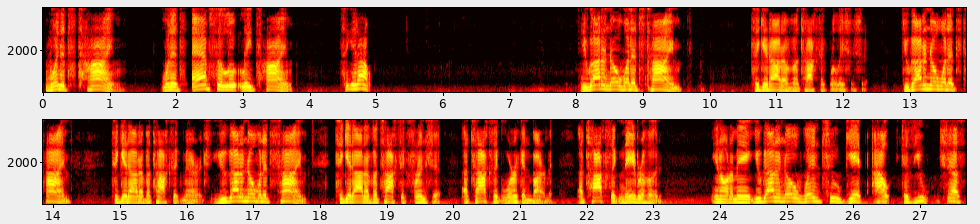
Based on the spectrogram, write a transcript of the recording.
when it's time, when it's absolutely time to get out. You got to know when it's time to get out of a toxic relationship. You got to know when it's time to get out of a toxic marriage. You got to know when it's time to get out of a toxic friendship, a toxic work environment, a toxic neighborhood, you know what I mean? You got to know when to get out because you just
